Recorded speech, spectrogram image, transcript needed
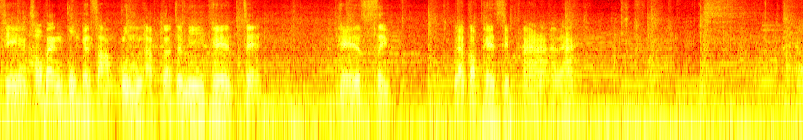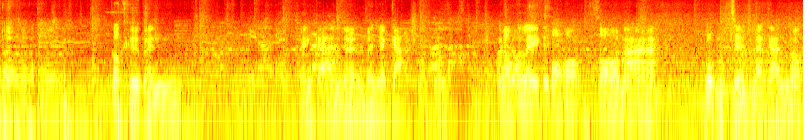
เค เขาแบ่งกลุ่มเป็น 3 กลุ่มครับ ก็จะมีเพจ7เพจ10แล้วก็เพจ15นะเออเออก็คือเป็นเป็นการเดินบรรยากาศของเราเราก็เลยขอขอมากลุ่ม7แล้วกันเนาะ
